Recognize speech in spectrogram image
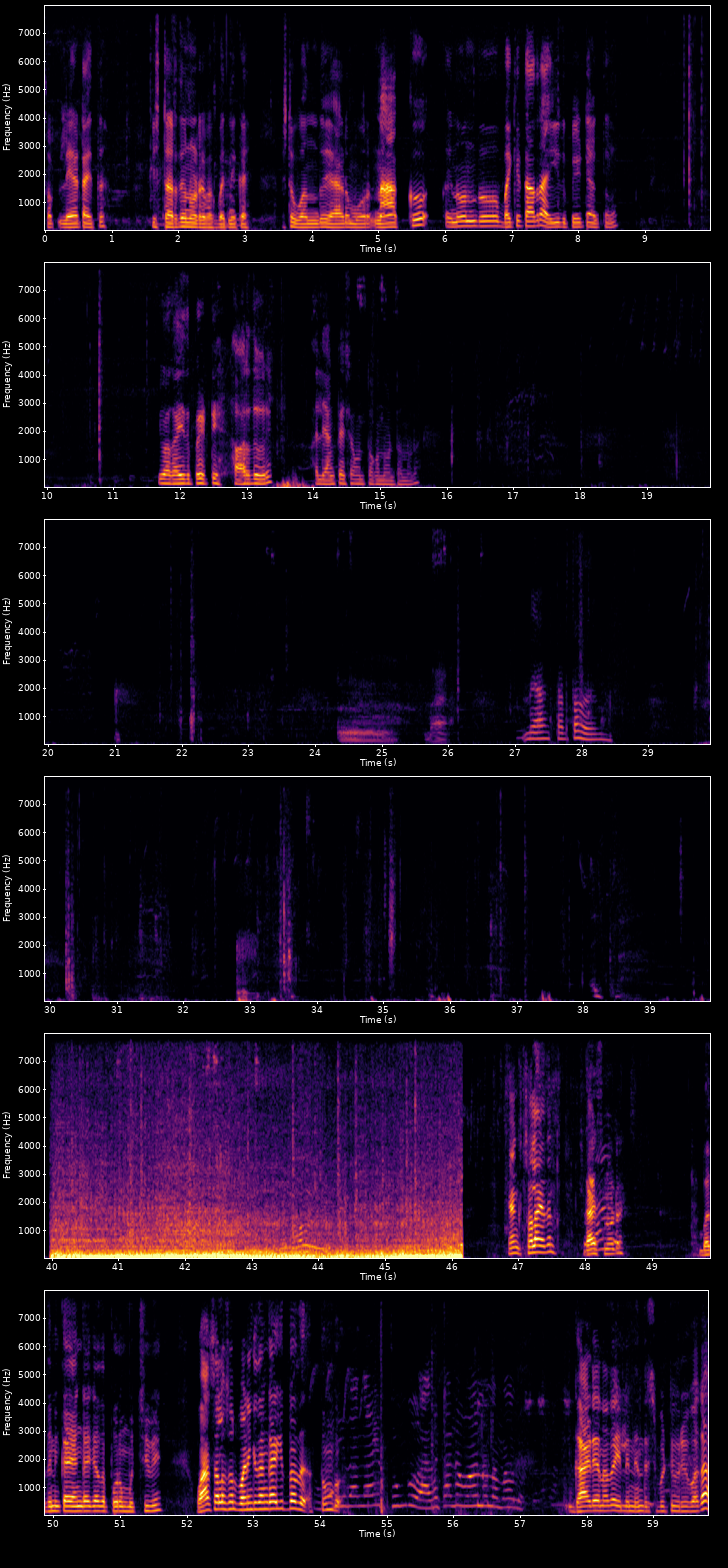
ಸ್ವಲ್ಪ ಲೇಟ್ ಆಯಿತು. ಇಷ್ಟು ಹರಿದೀವಿ ನೋಡ್ರಿ ಇವಾಗ ಬದ್ನಿಕಾಯಿ. ಇಷ್ಟು ಒಂದು, ಎರಡು, ಮೂರು, ನಾಲ್ಕು, ಇನ್ನೊಂದು ಬಕೆಟ್ ಆದ್ರೆ ಐದು ಪೇಟೆ ಆಗ್ತದೆ. ಇವಾಗ ಐದು ಪೇಟಿ ಹರಿದೇವು ರೀ. ಅಲ್ಲಿ ವೆಂಕಟೇಶ ಒಂದು ತೊಗೊಂಡು ಹೊಂಟ ನೋಡು. ಮ್ಯಾಗ ತಡ್ತದ ಹೆಂಗೆ ಚಲೋ ಇದಲ್ಲ ಗಾಯ್ಸ್ ನೋಡ್ರಿ. ಬದನೆಕಾಯಿ ಹೆಂಗಾಗ್ಯದ ಪೂರ ಮುಚ್ಚಿವಿ. ವಾಸಲ ಸ್ವಲ್ಪ ಒಣಗಿದಂಗೆ ಅದು. ತುಂಬ ಗಾಡಿ ಏನದ ಇಲ್ಲಿ ನಿಂದ್ರಿಸ್ಬಿಟ್ಟಿವ್ರಿ ಇವಾಗ?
